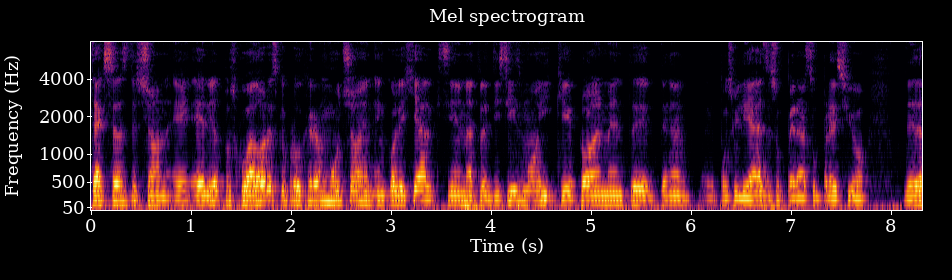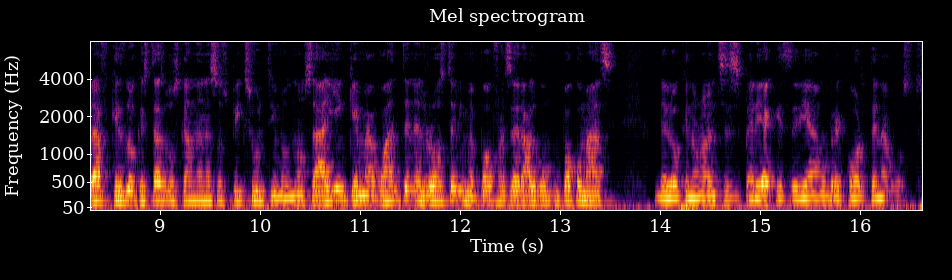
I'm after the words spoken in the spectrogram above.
Texas, de Sean eh, Elliott, pues jugadores que produjeron mucho en, colegial, que tienen atleticismo y que probablemente tengan eh, posibilidades de superar su precio de draft, que es lo que estás buscando en esos picks últimos, ¿no? O sea, alguien que me aguante en el roster y me pueda ofrecer algo un poco más de lo que normalmente se esperaría que sería un recorte en agosto.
